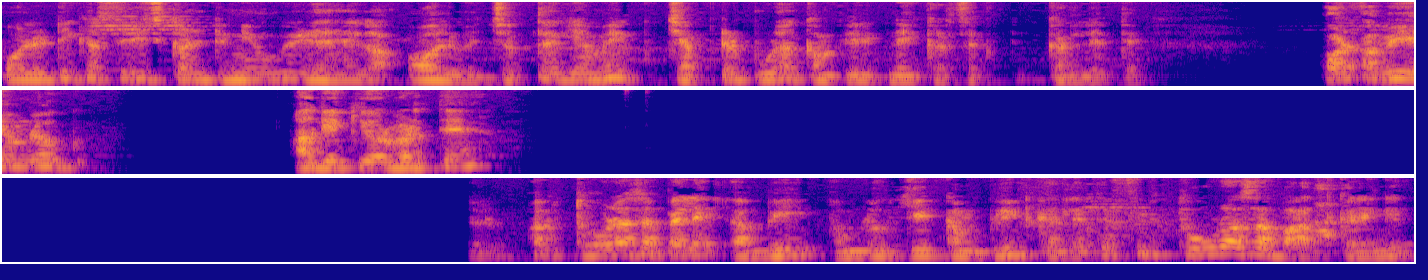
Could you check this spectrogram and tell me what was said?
पॉलिटी का सीरीज़ कंटिन्यू ही रहेगा ऑलवेज जब तक हमें चैप्टर पूरा कंप्लीट नहीं कर सकते, कर लेते। और अभी हम लोग आगे की ओर बढ़ते हैं। चलो, अब थोड़ा सा पहले अभी हम लोग ये कंप्लीट कर लेते, फिर थोड़ा सा बात करेंगे।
